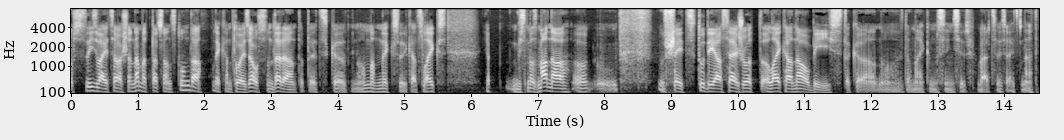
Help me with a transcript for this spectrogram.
uz izvaicāšanu amatpersonu stundā. Liekam to aiz auss un darām, tāpēc, ka nu, man liekas, ir kāds laiks ja vismaz manā šeit studijā sēžot, laikā nav bijis. Kā, nu, es domāju, ka mums viņas ir vērts aicināt.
